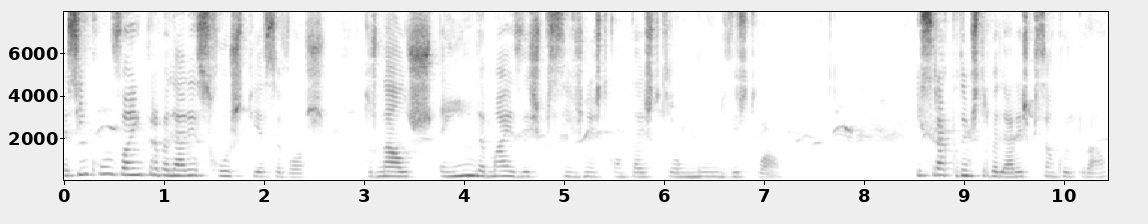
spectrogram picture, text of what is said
Assim convém trabalhar esse rosto e essa voz, torná-los ainda mais expressivos neste contexto que é o mundo virtual. E será que podemos trabalhar a expressão corporal?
